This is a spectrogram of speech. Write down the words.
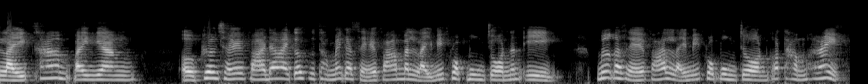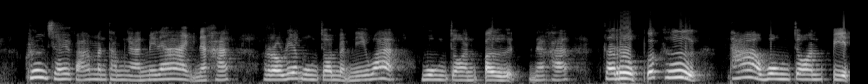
ไหลข้ามไปยังเเครื่องใช้ไฟฟ้าได้ ก็คือทำให้กระแสไฟฟ้ามันไหลไม่ครบวงจรนั่นเอง เมื่อกระแสไฟฟ้าไหลไม่ครบวงจรก็ทำให้เครื่องใช้ไฟฟ้ามันทำงานไม่ได้นะคะ เราเรียกวงจรแบบนี้ว่าวงจรเปิดนะคะ สรุปก็คือ ถ้าวงจรปิด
